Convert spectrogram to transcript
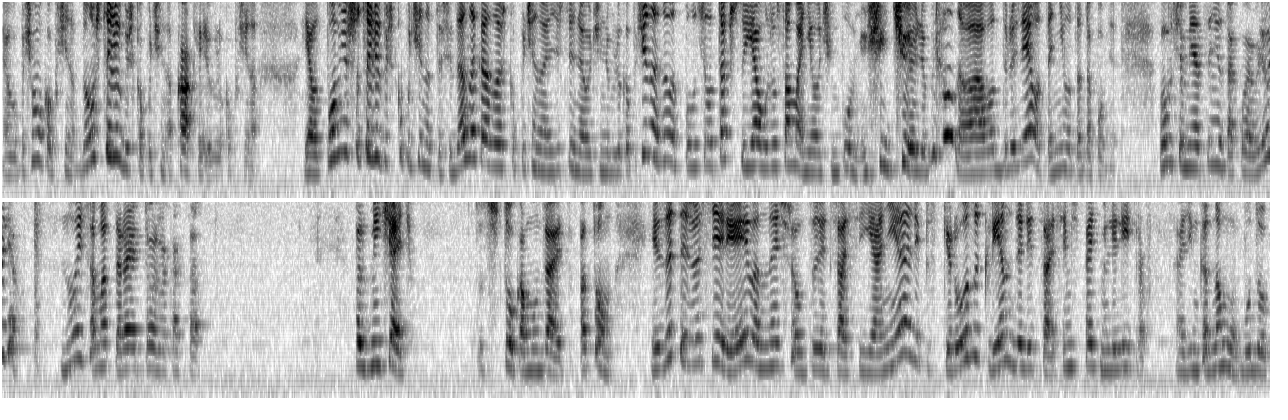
Я говорю, почему капучино? Потому что ты любишь капучино. Как я люблю капучино? Я вот помню, что ты любишь капучино, ты всегда заказываешь капучино, я действительно очень люблю капучино, но вот получилось так, что я уже сама не очень помню, что я люблю, ну, а вот друзья, вот они вот это помнят. В общем, я ценю такое в людях, ну и сама стараюсь тоже как-то подмечать что кому нравится. Потом, из этой же серии Avon Natural для лица сияние, лепестки розы, крем для лица, 75 мл. Один к одному, буду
